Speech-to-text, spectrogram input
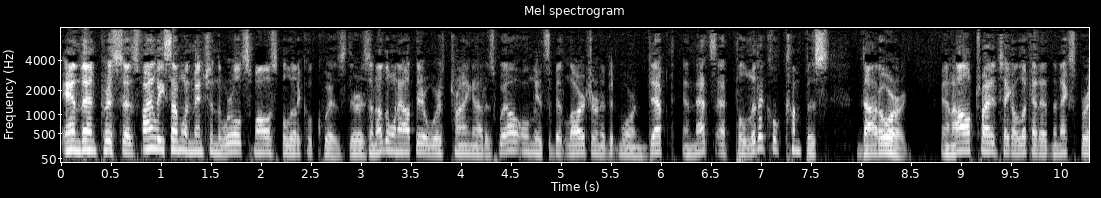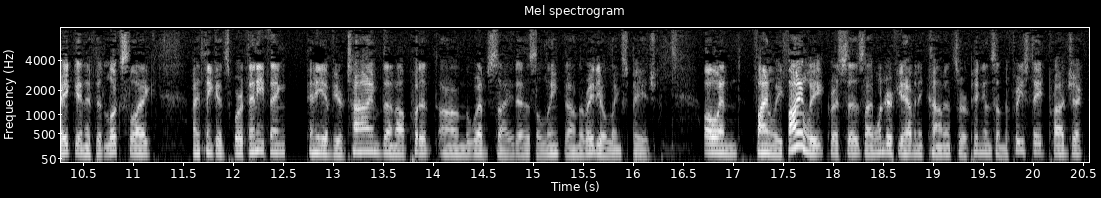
And then Chris says, finally, someone mentioned the world's smallest political quiz. There is another one out there worth trying out as well, only it's a bit larger and a bit more in depth, and that's at politicalcompass.org. And I'll try to take a look at it the next break, and if it looks like I think it's worth anything, any of your time, then I'll put it on the website as a link on the radio links page. Oh, and finally, finally, Chris says, I wonder if you have any comments or opinions on the Free State Project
